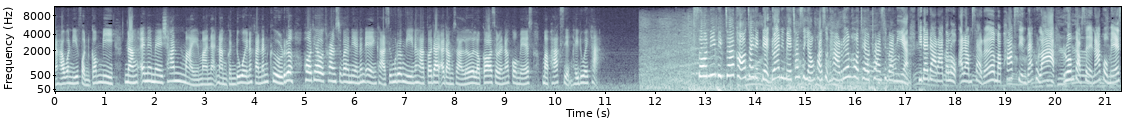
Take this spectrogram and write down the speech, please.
นะคะวันนี้ฝนก็มีหนังแอนิเมชันใหม่มาแนะนำกันด้วยนะคะ นั่นคือเรื่อง Hotel Transylvania นั่นเองค่ะ ซึ่งเรื่องนี้นะคะก็ได้อดัมซาเลอร์แล้วก็เซเรนาโกเมสมาพากเสียงให้ด้วยค่ะโซนี่พิกเจอร์ขอเอาใจเด็กๆ ด้วยแอนิเมชันสยองขวัญสุดหาเรื่อง Hotel Transylvania ที่ได้ดาราตลกอดัมแซเรอร์มาพากเสียงแรคคูล่าร่วมกับเซเลนาโกเมส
